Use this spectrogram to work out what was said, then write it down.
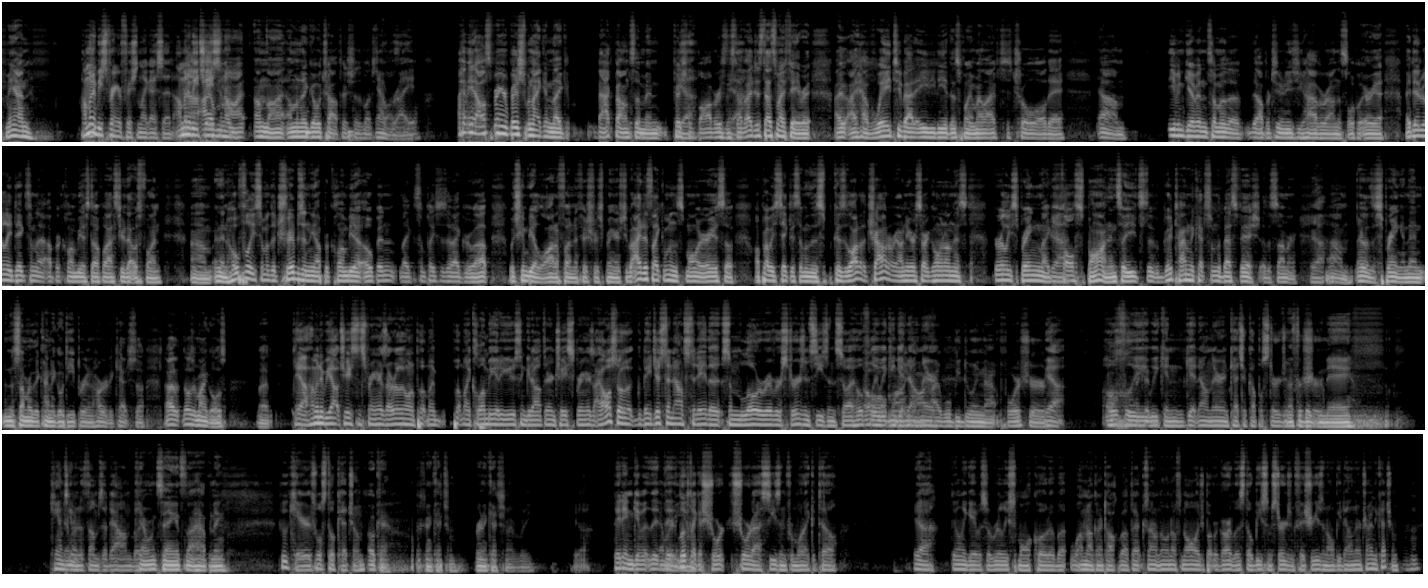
man, I'm gonna be springer fishing, like I said. I'm gonna be Yeah, chasing I'm them. not. I'm not. I'm gonna go trout fishing as much Yeah, as possible. right. I mean, I'll springer fish when I can like back bounce them and fish Yeah. with bobbers and Yeah. stuff. I just that's my favorite. I, I have way too bad ADD at this point in my life to troll all day. Um, even given some of the the opportunities you have around this local area, I did really dig some of that Upper Columbia stuff last year. That was fun. Um, and then hopefully some of the tribs in the Upper Columbia open, like some places that I grew up, which can be a lot of fun to fish for springers too. But I just like them in the smaller areas, so I'll probably stick to some of this because a lot of the trout around here start going on this early spring, like Yeah. fall spawn, and so it's a good time to catch some of the best fish of the summer, Yeah. um, or the spring, and then in the summer they kind of go deeper and harder to catch. So uh, those are my goals. But Yeah, I'm gonna be out chasing springers. I really want to put my put my Columbia to use and get out there and chase springers. I also they just announced today the some lower river sturgeon season, so I hopefully we Oh can get down God, there. I will be doing that for sure. Yeah. Oh, Hopefully could- we can get down there and catch a couple sturgeon that's for a big sure. nay. Cam's giving Cameron- a thumbs up down, but Cameron's saying it's not happening. who cares? We'll still catch them. Okay, we're gonna catch them. We're gonna catch them, everybody. Yeah. They didn't give it. They, Yeah, they- we're it gonna looked get 'em. like a short, short ass season from what I could tell. Yeah, they only gave us a really small quota, but well, I'm not going to talk about that because I don't know enough knowledge. But regardless, there'll be some sturgeon fisheries, and I'll be down there trying to catch them. Mhm.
